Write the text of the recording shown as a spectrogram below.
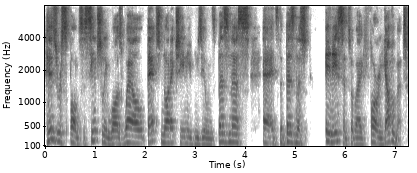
His response essentially was, well, that's not actually any of New Zealand's business. Uh, it's the business, in essence, of a foreign government.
